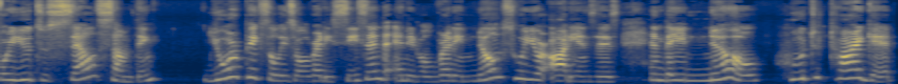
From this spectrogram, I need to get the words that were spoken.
for you to sell something, your pixel is already seasoned and it already knows who your audience is and they know who to target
